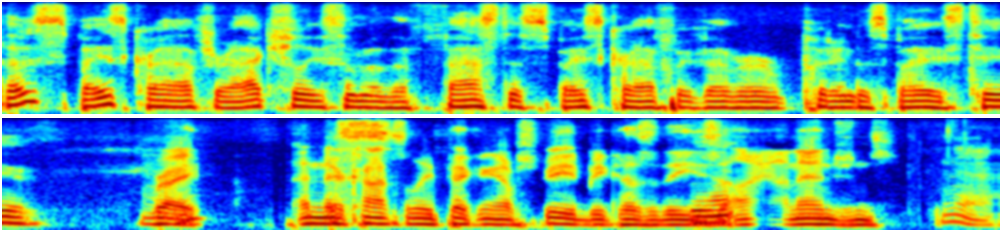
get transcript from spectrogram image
Those spacecraft are actually some of the fastest spacecraft we've ever put into space, too. Right. And they're It's- constantly picking up speed because of these Yeah. ion engines. Yeah,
